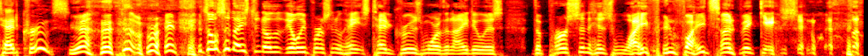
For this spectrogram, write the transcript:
Ted Cruz. Yeah, right. It's also nice to know that the only person who hates Ted Cruz more than I do is the person his wife invites on vacation with them.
